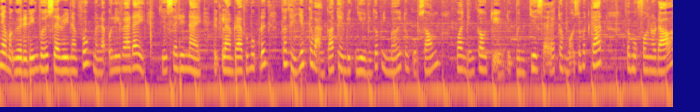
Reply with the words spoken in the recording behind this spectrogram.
nha mọi người đã đến với series 5 phút, mình là Oliva đây. Chữ series này được làm ra với mục đích có thể giúp các bạn có thêm được nhiều những góc nhìn mới trong cuộc sống qua những câu chuyện được mình chia sẻ trong mỗi số podcast. Và một phần nào đó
